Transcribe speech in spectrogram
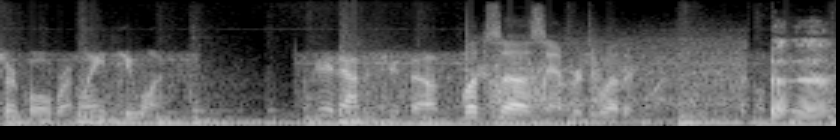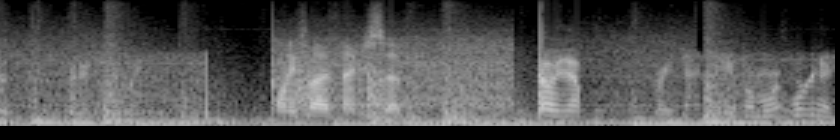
circle runway 21. Okay, down to 2000. What's uh, Sanford's weather? 2597. Oh yeah. We're, we're, we're gonna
